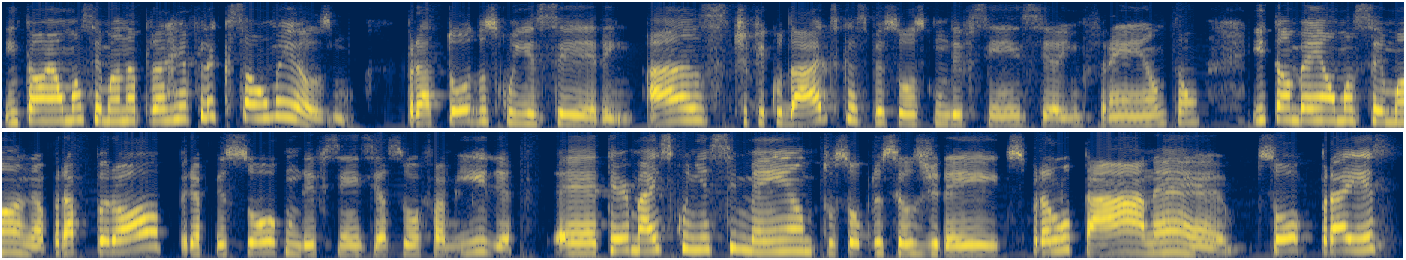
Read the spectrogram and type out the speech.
Então é uma semana para reflexão mesmo, para todos conhecerem as dificuldades que as pessoas com deficiência enfrentam e também é uma semana para a própria pessoa com deficiência e a sua família é, ter mais conhecimento sobre os seus direitos, para lutar, né, so, para esse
